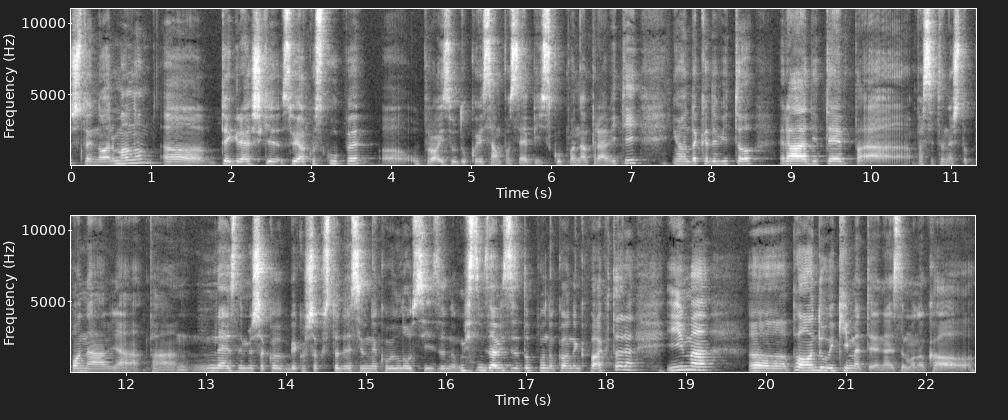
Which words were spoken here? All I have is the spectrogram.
što je normalno. Uh, te greške su jako skupe uh, u proizvodu koji sam po sebi skupo napraviti i onda kada vi to radite, pa, pa se to nešto ponavlja, pa ne znam još ako, ako što se to desi u nekom low seasonu, mislim, zavisi za to puno kao nekog faktora, ima, uh, pa onda uvijek imate, ne znam, ono kao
